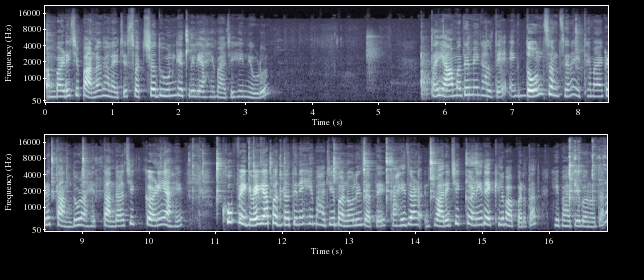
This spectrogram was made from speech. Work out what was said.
अंबाडीची पानं घालायची स्वच्छ धुवून घेतलेली आहे भाजी ही निवडून. तर यामध्ये मी घालते एक दोन चमचे ना. इथे माझ्याकडे तांदूळ आहेत. तांदळाची कणी आहे. खूप वेगवेगळ्या पद्धतीने ही भाजी बनवली जाते. काही जण ज्वारीची कणी देखील वापरतात. ही भाजी बनवताना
